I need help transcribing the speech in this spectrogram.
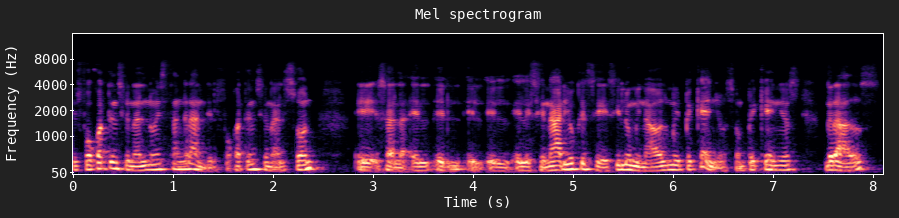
El foco atencional no es tan grande, el foco atencional son, eh, o sea, el, escenario que se es iluminado es muy pequeño, son pequeños grados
